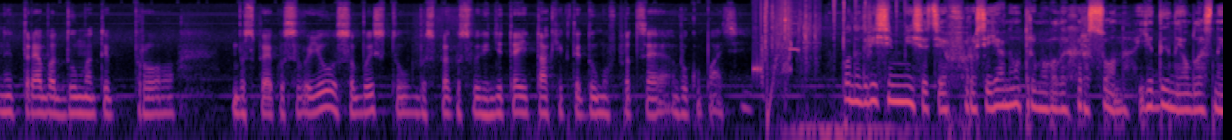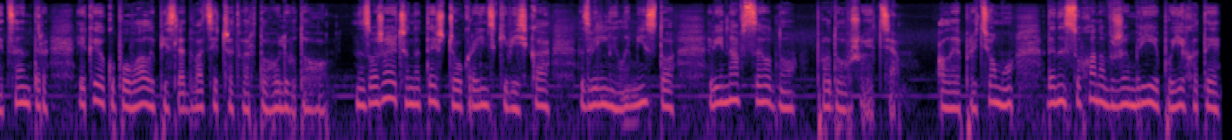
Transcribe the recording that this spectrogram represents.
не треба думати про безпеку свою, особисту, безпеку своїх дітей, так як ти думав про це в окупації. Понад вісім місяців росіяни отримували Херсон, єдиний обласний центр, який окупували після 24 лютого. Незважаючи на те, що українські війська звільнили місто, війна все одно продовжується. Але при цьому Денис Суханов вже мріє поїхати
